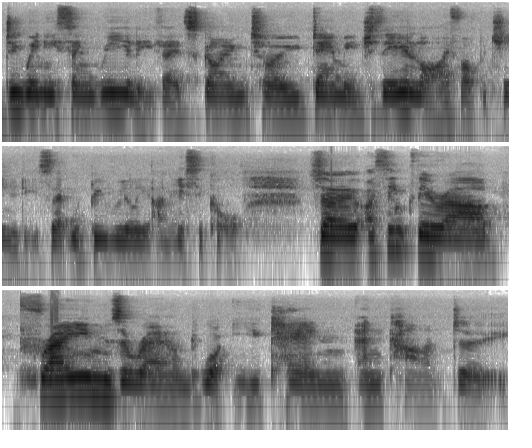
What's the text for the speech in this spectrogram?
do anything really that's going to damage their life opportunities. That would be really unethical. So I think there are frames around what you can and can't do.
